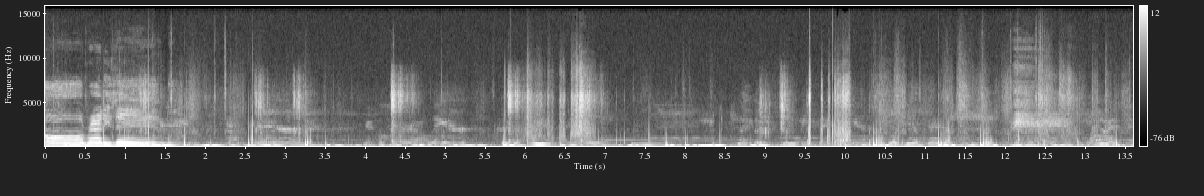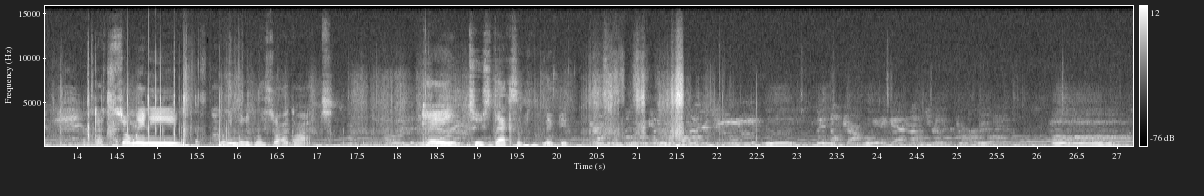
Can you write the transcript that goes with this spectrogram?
Alrighty then. Many. How many wooden planks do I got? Okay, two stacks of 50. drop something in the water, Gene? Please don't drop weed again. That was really retarded. Oh,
